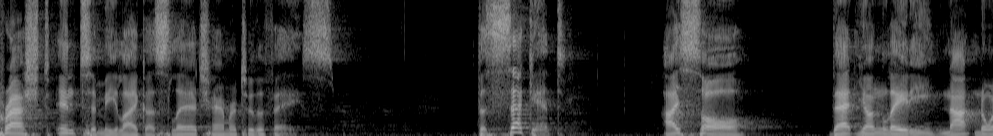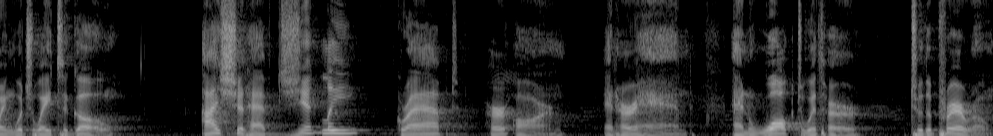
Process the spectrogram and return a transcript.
crashed into me like a sledgehammer to the face. The second I saw that young lady not knowing which way to go, I should have gently grabbed her arm and her hand and walked with her to the prayer room.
